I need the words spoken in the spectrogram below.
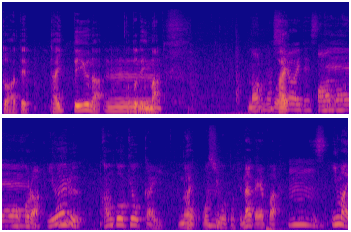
トを当てたいっていうようなことで今、面なるほど、白いですね。あのーほらいわゆる観光協会のはい。お仕事ってなんかやっぱ、うん。今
